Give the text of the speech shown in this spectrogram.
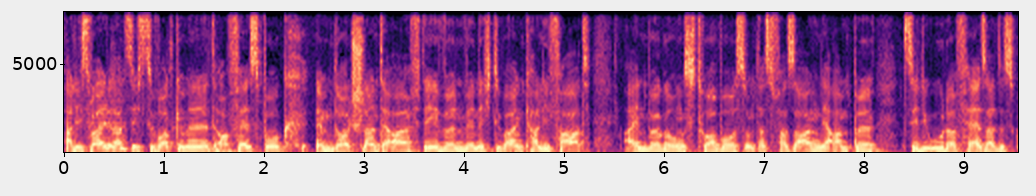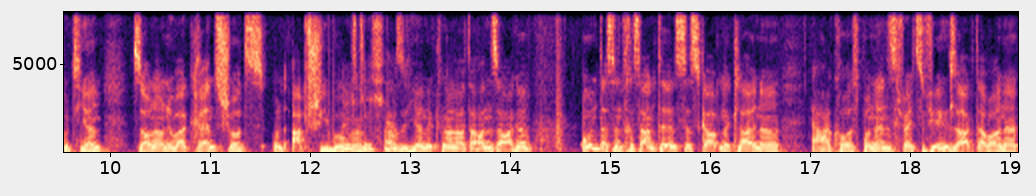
Alice Weidel hat sich zu Wort gemeldet auf Facebook. Im Deutschland der AfD würden wir nicht über ein Kalifat, Einbürgerungsturbos und das Versagen der Ampel, CDU oder Faeser diskutieren, sondern über Grenzschutz und Abschiebungen. Richtig, ja. Also hier eine knallharte Ansage. Und das Interessante ist, es gab eine kleine, ja, Korrespondenz ist vielleicht zu viel gesagt, aber eine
